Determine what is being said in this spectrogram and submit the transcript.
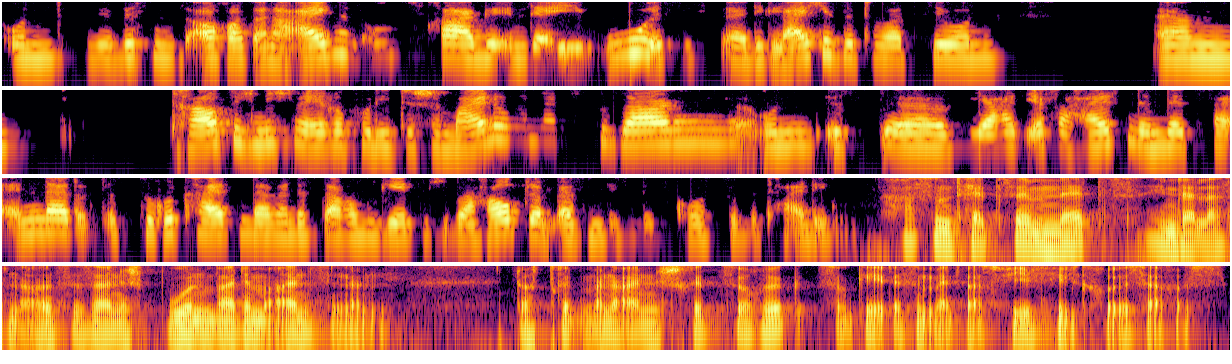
und wir wissen es auch aus einer eigenen Umfrage in der EU, ist es äh, die gleiche Situation, ähm, traut sich nicht mehr ihre politische Meinung im Netz zu sagen und ist, äh, ja, hat ihr Verhalten im Netz verändert und ist zurückhaltender, wenn es darum geht, sich überhaupt am öffentlichen Diskurs zu beteiligen. Hass und Hetze im Netz hinterlassen also seine Spuren bei dem Einzelnen. Doch tritt man einen Schritt zurück, so geht es um etwas viel, viel Größeres.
